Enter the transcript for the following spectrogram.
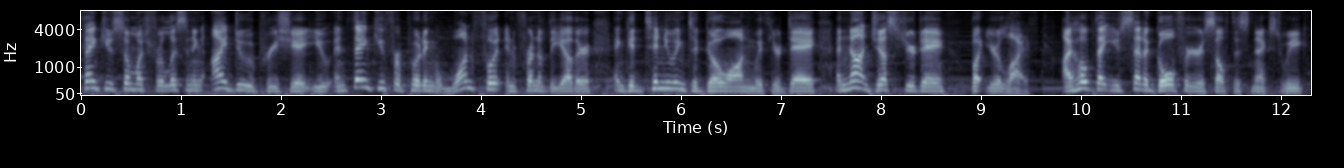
Thank you so much for listening, I do appreciate you, and thank you for putting one foot in front of the other and continuing to go on with your day, and not just your day, but your life. I hope that you set a goal for yourself this next week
